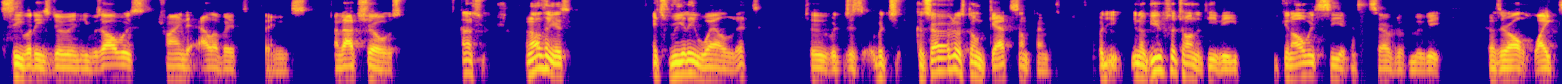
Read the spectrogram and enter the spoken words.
see what he's doing, he was always trying to elevate things, and that shows. And another thing is, it's really well lit too, which is which conservatives don't get sometimes. But you, you know, if you switch on the TV, you can always see a conservative movie because they're all white.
